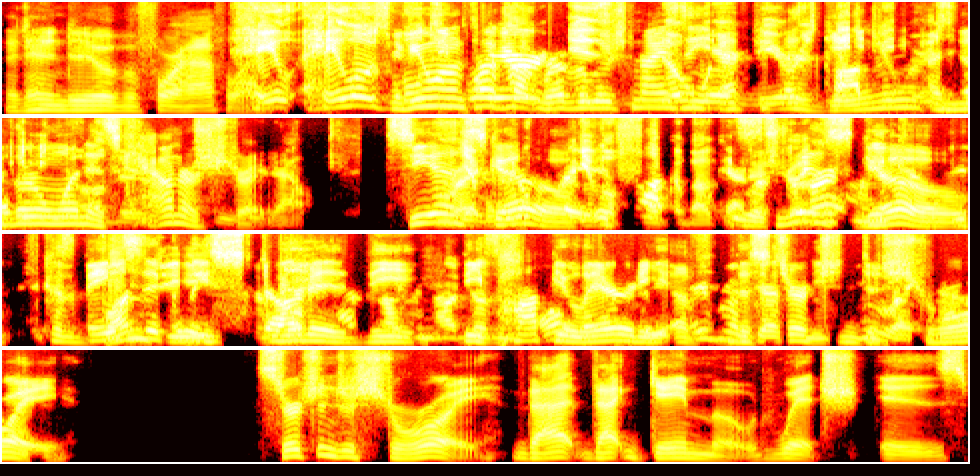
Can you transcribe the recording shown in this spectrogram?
They didn't do it before Half Life. Halo, Halo's If you want to talk about multiplayer is revolutionizing nowhere FPS gaming, another one is Counter Strike. now. CS:GO Yeah, but we don't give a fuck about Counter Strike. CS:GO because- because basically started the the doesn't own it. popularity of the search and 2 right now. destroy. Search and destroy that that game mode, which is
